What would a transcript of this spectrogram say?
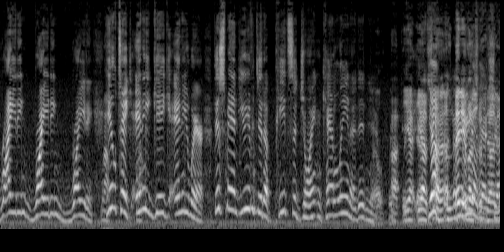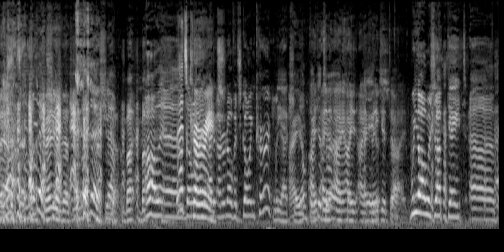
writing, writing, writing. Wow. He'll take any gig anywhere. This man, you even did a pizza joint in Catalina, didn't you? Well, we- Uh, we- yeah, yes, Yeah, uh, many of us have done show. that. Yeah, I love that Many show. of us- I love that show. Yeah, but but Oh, uh, That's though I- courage. I, I don't know if it's going currently. Actually, I don't think it's. I, uh, I, I, I think it so. died. we always update uh,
